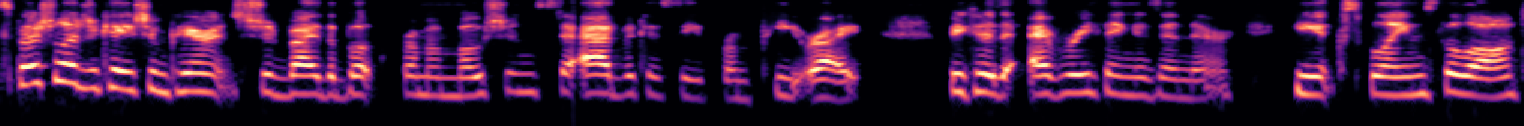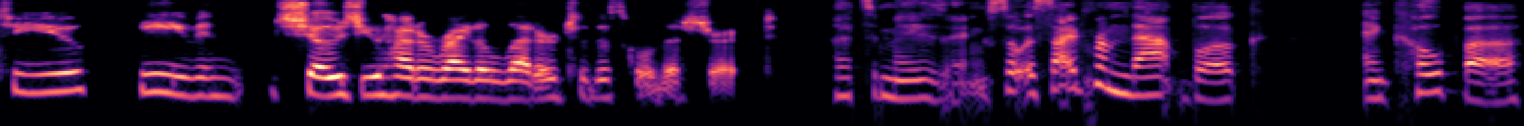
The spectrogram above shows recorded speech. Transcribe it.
special education parents should buy the book From Emotions to Advocacy from Pete Wright because everything is in there. He explains the law to you, he even shows you how to write a letter to the school district. That's amazing. So aside from that book and COPA,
